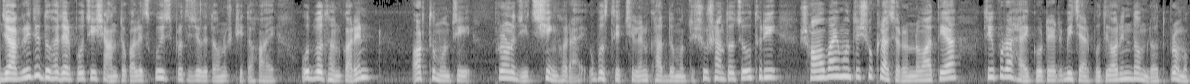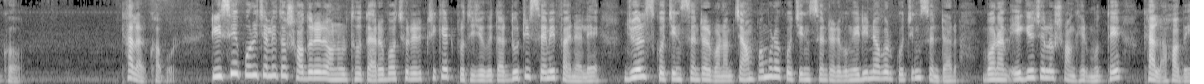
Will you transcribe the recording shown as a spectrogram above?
জাগৃতি দু হাজার পঁচিশ আন্তঃকলেজ কুইজ প্রতিযোগিতা অনুষ্ঠিত হয়। উদ্বোধন করেন অর্থমন্ত্রী প্রণজিৎ সিংহ রায়। উপস্থিত ছিলেন খাদ্যমন্ত্রী সুশান্ত চৌধুরী, সমবায় মন্ত্রী শুক্লাচরণ নোমাতিয়া ত্রিপুরা হাইকোর্টের বিচারপতি অরিন্দম লোধ প্রমুখ। খেলার খবর। টিসিএ পরিচালিত সদরের অনূর্ধ্ব তেরো বছরের ক্রিকেট প্রতিযোগিতার দুটি সেমিফাইনালে জুয়েলস কোচিং সেন্টার, বনাম চাম্পামুড়া কোচিং সেন্টার এবং এডিনগর কোচিং সেন্টার, বনাম এগিয়ে চলো সংঘের মধ্যে খেলা হবে।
